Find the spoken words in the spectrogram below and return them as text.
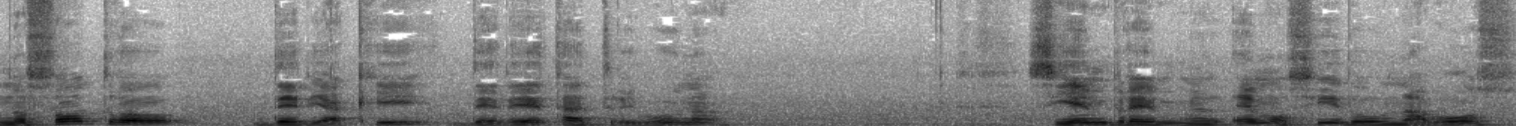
Nosotros desde aquí, desde esta tribuna, siempre hemos sido una voz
